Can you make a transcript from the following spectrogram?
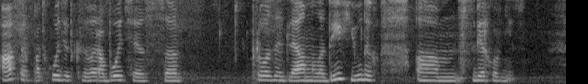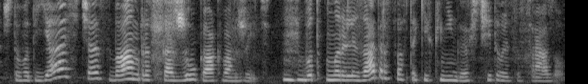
автор подходит к работе с прозой для молодых, юных эм, сверху вниз. Что вот я сейчас вам расскажу, как вам жить. Угу. Вот морализаторство в таких книгах считывается сразу,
